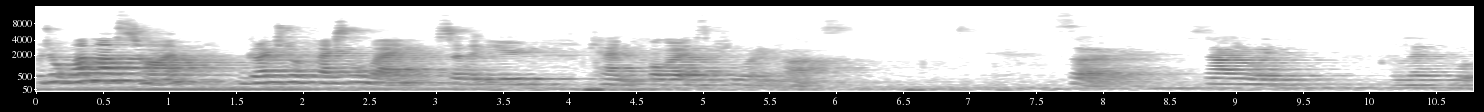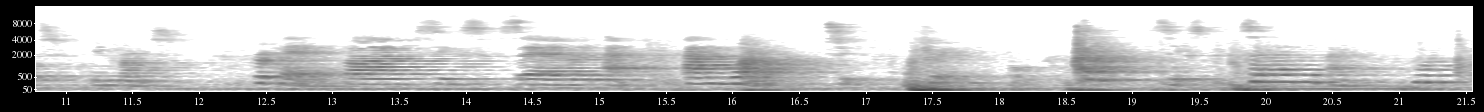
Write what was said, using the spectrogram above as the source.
We'll do it one last time. I'm going to do it facing away so that you can follow as if you were in class. So, starting with the left foot in front. Prepare. Five, six, seven, eight. And one, two, three, four, five, six, seven, eight.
